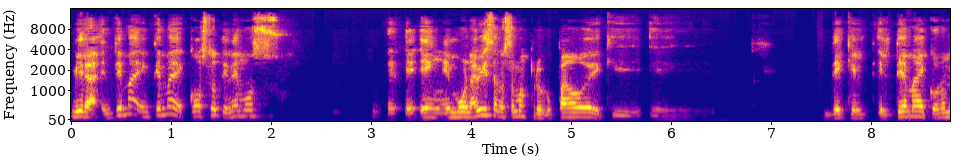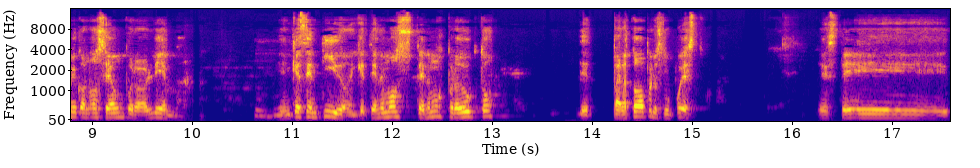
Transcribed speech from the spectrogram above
Mira, en tema, en tema de costo tenemos, eh, en, en Monavista nos hemos preocupado de que de que el, tema económico no sea un problema. ¿En qué sentido? En que tenemos, tenemos productos para todo presupuesto. Este,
